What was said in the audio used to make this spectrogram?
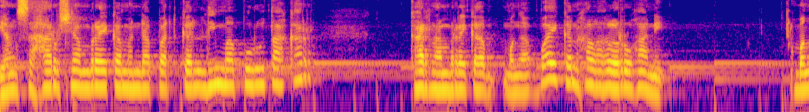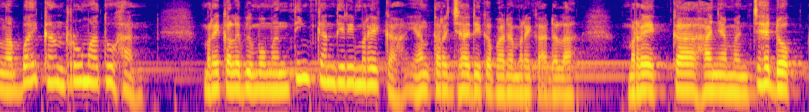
Yang seharusnya mereka mendapatkan 50 takar, karena mereka mengabaikan hal-hal rohani, mengabaikan rumah Tuhan. Mereka lebih mementingkan diri mereka. Yang terjadi kepada mereka adalah mereka hanya mencedok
